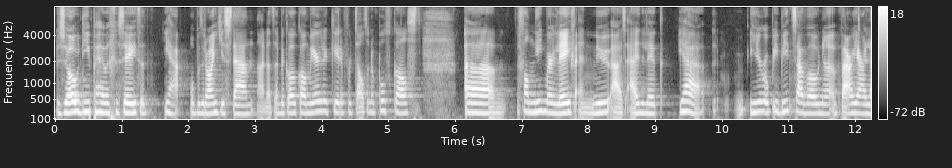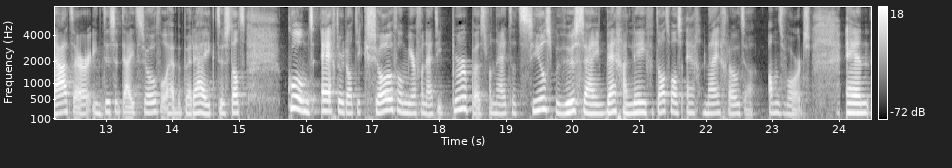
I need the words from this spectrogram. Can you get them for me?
zo diep hebben gezeten, ja, op het randje staan. Nou, dat heb ik ook al meerdere keren verteld in een podcast. Ehm, van niet meer leven en nu uiteindelijk, ja, hier op Ibiza wonen, een paar jaar later, in tussentijd zoveel hebben bereikt. Dus dat komt echt doordat ik zoveel meer vanuit die purpose, vanuit dat zielsbewustzijn ben gaan leven. Dat was echt mijn grote En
